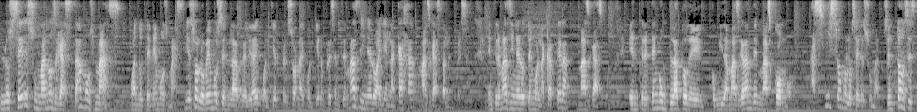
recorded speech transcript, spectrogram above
los seres humanos gastamos más cuando tenemos más. Y eso lo vemos en la realidad de cualquier persona, de cualquier empresa. Entre más dinero hay en la caja, más gasta la empresa. Entre más dinero tengo en la cartera, más gasto. Entre tengo un plato de comida más grande, más como. Así somos los seres humanos. Entonces,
